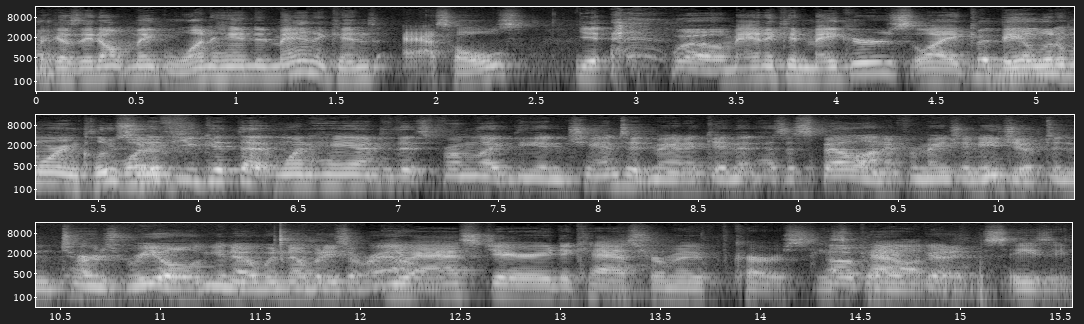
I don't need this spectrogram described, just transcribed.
because they don't make one-handed mannequins, assholes. Yeah. well, Mannequin makers like But be a little more inclusive. What if you get that one hand that's from like the enchanted mannequin that has a spell on it from ancient Egypt and turns real, you know, when nobody's around? You ask Jerry to cast remove curse. He's Okay, paladin. good. It's easy.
